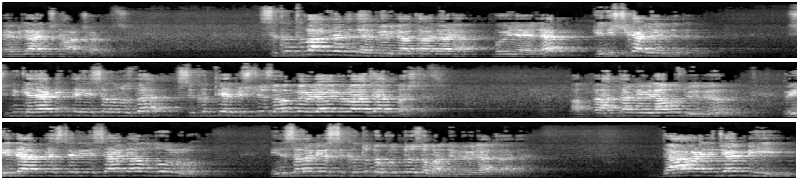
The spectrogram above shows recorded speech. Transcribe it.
Mevla için harcarlar. Sıkıntılı halleri de Mevla Teala'ya boyun eğerler, genişlik hallerinde de. Şimdi genellikle insanımızda sıkıntıya düştüğü zaman Mevla'ya müracaat başlar. Hatta, hatta Mevlamız buyuruyor. Ve idâ mesel insâne zurru. İnsana bir sıkıntı dokunduğu zaman diyor Mevla Teala. Da'a li cembihi.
